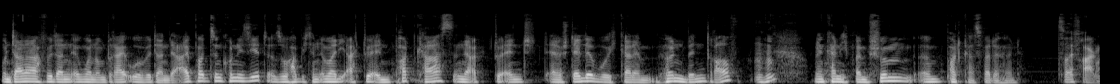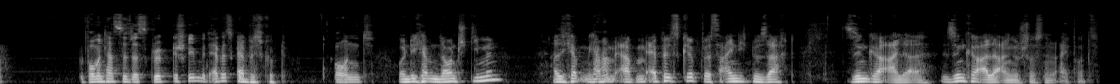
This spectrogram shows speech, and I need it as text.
Und danach wird dann irgendwann um drei Uhr wird dann der iPod synchronisiert. Also habe ich dann immer die aktuellen Podcasts in der aktuellen äh, Stelle, wo ich gerade im Hören bin, drauf. Und dann kann ich beim Schwimmen ähm, Podcast weiterhören. Zwei Fragen. Womit hast du das Skript geschrieben? Mit Apple Script? Apple Script. Und Und ich habe einen Launch Daemon. Also ich habe ich hab ein, hab ein Apple Script, was eigentlich nur sagt, synke alle, synke alle angeschlossenen iPods.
